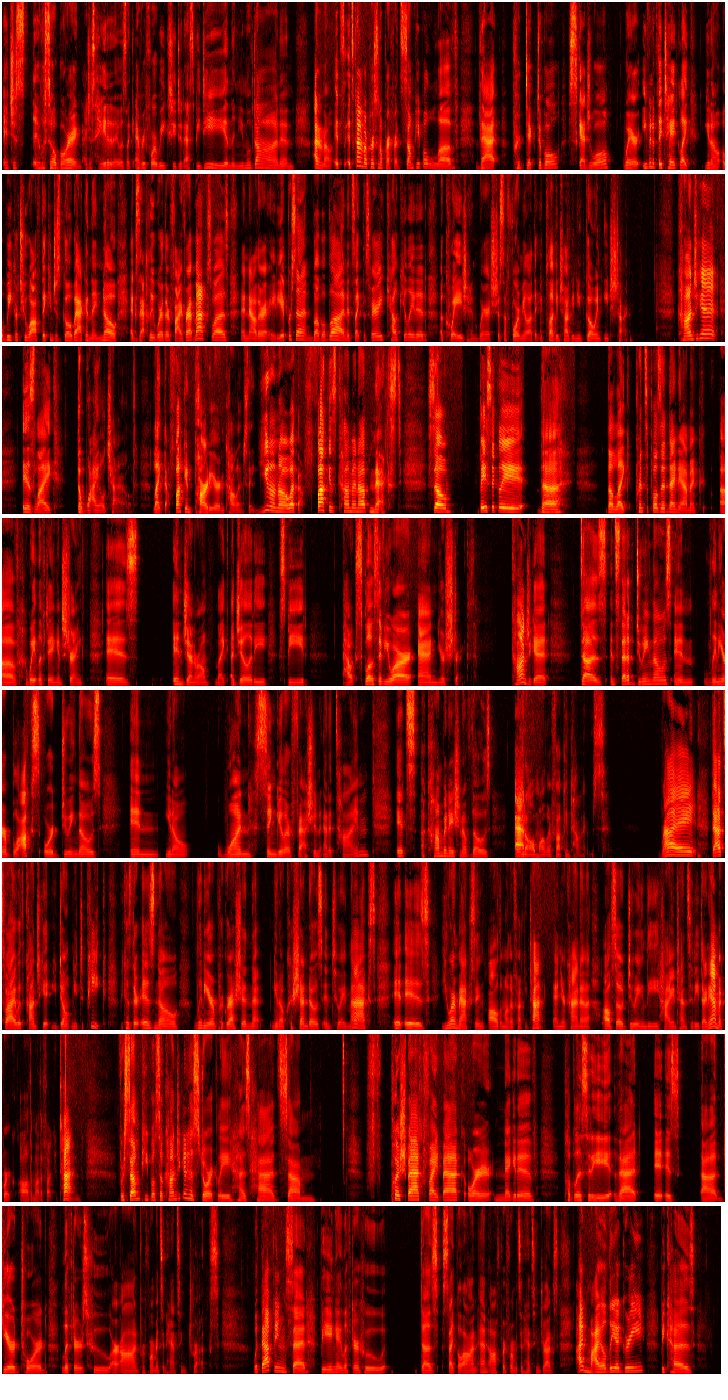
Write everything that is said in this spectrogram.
it just it was so boring. I just hated it. It was like every 4 weeks you did SBD and then you moved on and I don't know. It's it's kind of a personal preference. Some people love that predictable schedule where even if they take like you know, a week or two off, they can just go back and they know exactly where their five rep max was. And now they're at 88% and blah, blah, blah. And it's like this very calculated equation where it's just a formula that you plug and chug and you go in each time. Conjugate is like the wild child, like the fucking partier in college that you don't know what the fuck is coming up next. So basically, the the like principles and dynamic of weightlifting and strength is in general like agility, speed, how explosive you are, and your strength. Conjugate does instead of doing those in linear blocks or doing those in, you know, one singular fashion at a time, it's a combination of those at all motherfucking times. Right. That's why with conjugate, you don't need to peak because there is no linear progression that, you know, crescendos into a max. It is you are maxing all the motherfucking time. And you're kind of also doing the high intensity dynamic work all the motherfucking time. For some people, so conjugate historically has had some pushback, fight back, or negative publicity that it is uh, geared toward lifters who are on performance enhancing drugs. With that being said, being a lifter who does cycle on and off performance enhancing drugs, I mildly agree because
